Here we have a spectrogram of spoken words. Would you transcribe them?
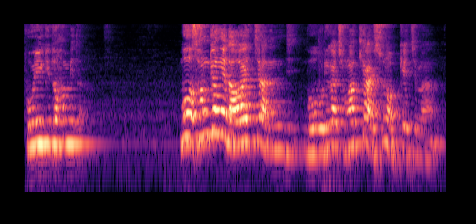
보이기도 합니다. 뭐 성경에 나와 있지 않은지 뭐 우리가 정확히 알 수는 없겠지만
